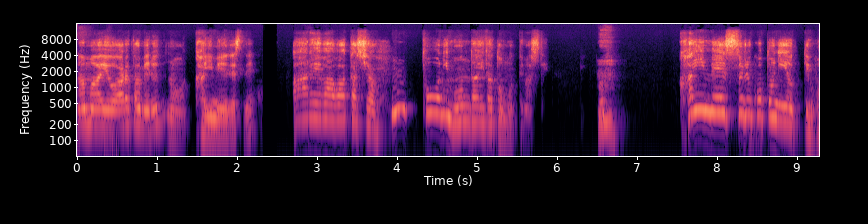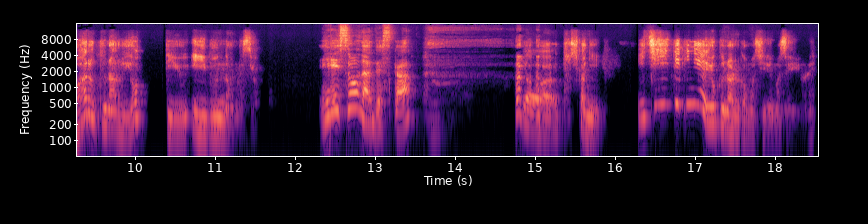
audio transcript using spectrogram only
名前を改めるの解明ですね。あれは私は本当に問題だと思ってまして。うん。解明することによって悪くなるよっていう言い分なんですよ。ええそうなんですか？いや、確かに一時的には良くなるかもしれませんよね。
